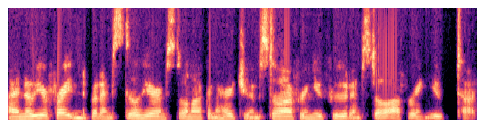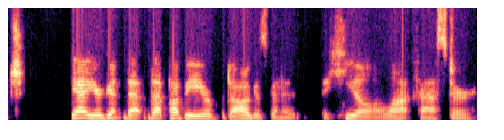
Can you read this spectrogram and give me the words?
I know you're frightened, but I'm still here. I'm still not going to hurt you. I'm still offering you food. I'm still offering you touch. Yeah, you're going that that puppy or dog is going to heal a lot faster.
